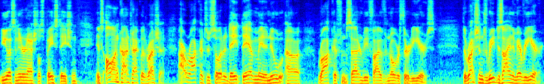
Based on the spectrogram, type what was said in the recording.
U.S. and International Space Station. It's all on contract with Russia. Our rockets are so out of date; they haven't made a new uh, rocket from the Saturn V5 in over 30 years. The Russians redesign them every year.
